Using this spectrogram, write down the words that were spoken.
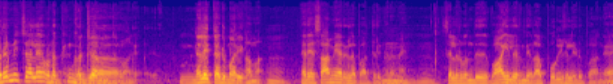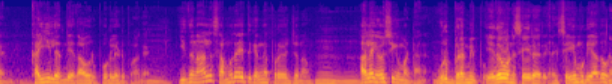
பிரமிச்சாலே அவனை பின்பற்ற ஆரம்பிச்சிருவாங்க. நிலை தடுமாறிடும். ஆமா. ம். நிறைய சாமியார்களை பார்த்துருக்கிறோமே. சிலர் வந்து வாயிலிருந்து ஏதாவது பொருள்கள் எடுப்பாங்க கையில இருந்து ஏதாவது ஒரு பொருள் எடுப்பாங்க. இதனால சமுதாயத்துக்கு என்ன பிரயோஜனம். அதெல்லாம் யோசிக்க மாட்டாங்க. ஒரு பிரமிப்பு. ஏதோ ஒண்ணு செய்றாரு. எனக்கு செய்ய முடியாத ஒரு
